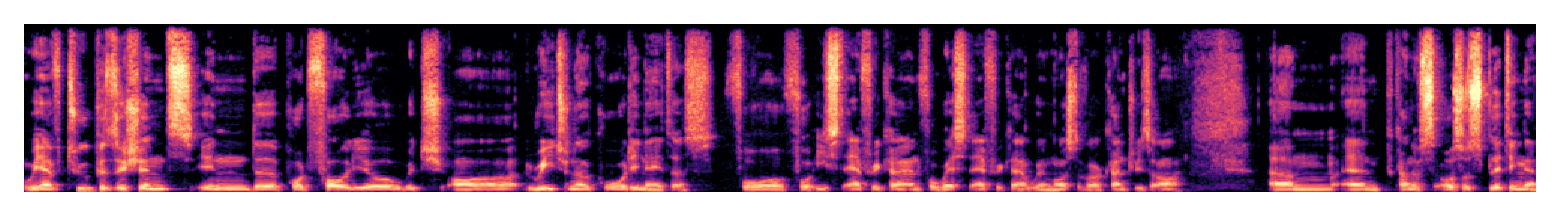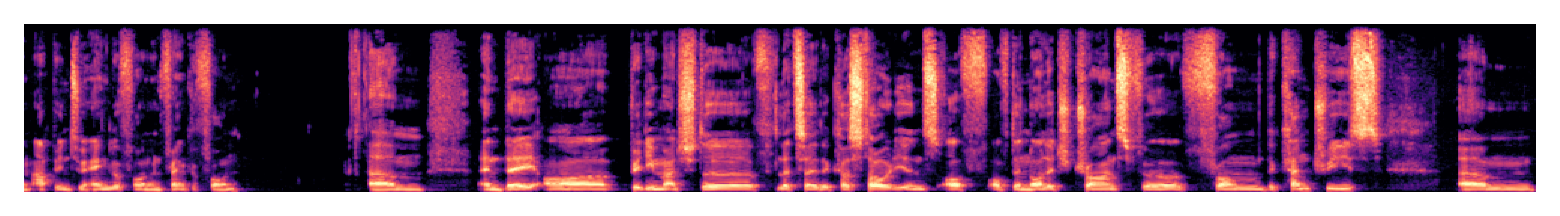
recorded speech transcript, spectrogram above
we have two positions in the portfolio which are regional coordinators for, for East Africa and for West Africa, where most of our countries are. um, and kind of also splitting them up into Anglophone and Francophone. Um, and they are pretty much the, let's say, the custodians of, of the knowledge transfer from the countries um,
